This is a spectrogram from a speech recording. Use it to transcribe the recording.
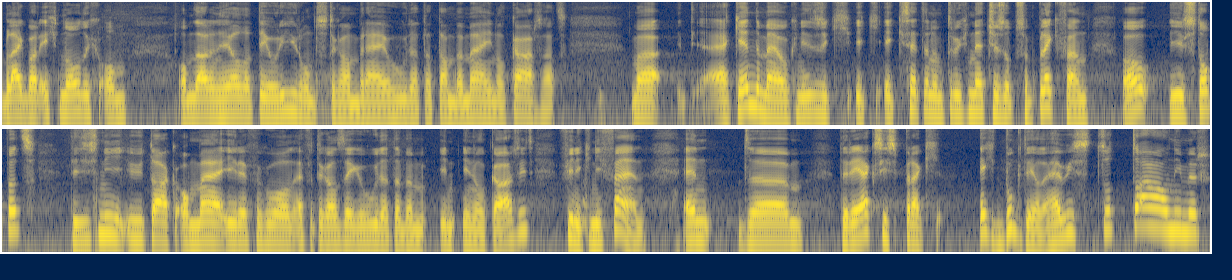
blijkbaar echt nodig om, om daar een hele theorie rond te gaan breien, hoe dat, dat dan bij mij in elkaar zat. Maar hij kende mij ook niet, dus ik, ik, ik zette hem terug netjes op zijn plek van... Oh, hier stop het. Dit is niet uw taak om mij hier even gewoon even te gaan zeggen hoe dat, dat in, in elkaar zit. Vind ik niet fijn. En de, de reactie sprak echt boekdelen. Hij wist totaal niet meer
